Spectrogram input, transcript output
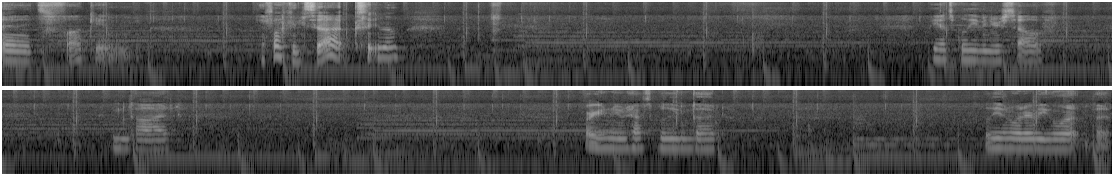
and it's fucking it fucking sucks. You know. You have to believe in yourself, in God. Or you don't even have to believe in God. Believe in whatever you want, but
